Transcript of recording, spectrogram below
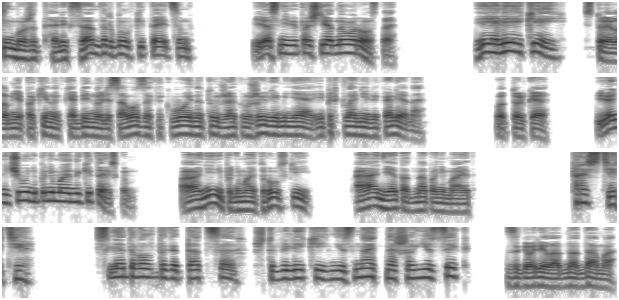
И, может, Александр был китайцем? Я с ними почти одного роста. «Великий!» Стоило мне покинуть кабину лесовоза, как воины тут же окружили меня и преклонили колено. Вот только я ничего не понимаю на китайском, а они не понимают русский, а нет, одна понимает. «Простите, следовало догадаться, что Великий не знать наш язык», заговорила одна дама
